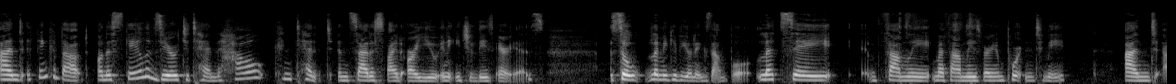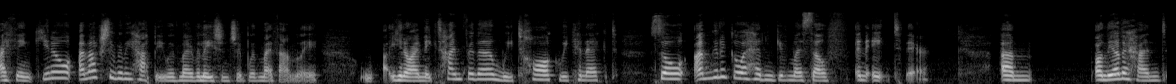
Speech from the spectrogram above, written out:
and think about on a scale of zero to 10, how content and satisfied are you in each of these areas? So let me give you an example. Let's say family, my family is very important to me. And I think, you know, I'm actually really happy with my relationship with my family. You know, I make time for them, we talk, we connect. So I'm going to go ahead and give myself an eight there. Um, on the other hand,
